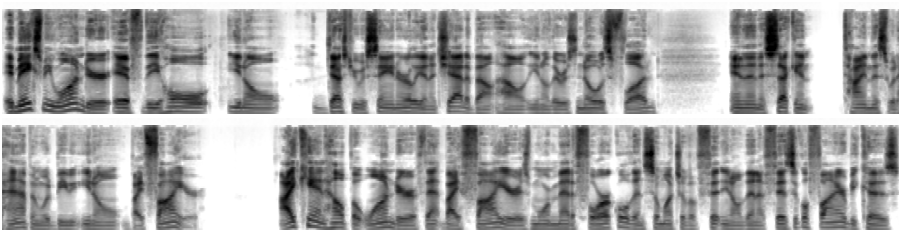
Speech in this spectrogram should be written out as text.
It makes me wonder if the whole, you know, Destry was saying earlier in the chat about how, you know, there was Noah's flood, and then the second time this would happen would be, you know, by fire. I can't help but wonder if that by fire is more metaphorical than so much of a you know than a physical fire because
